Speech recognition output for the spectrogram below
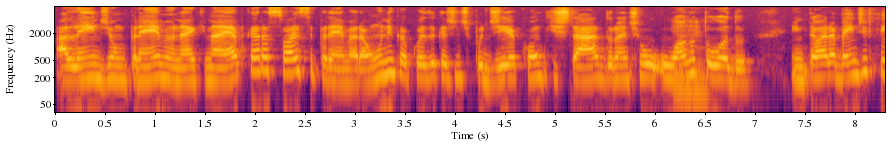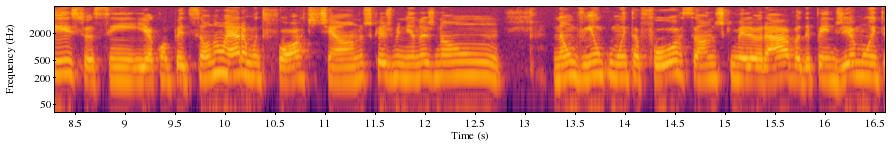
além de um prêmio, né? Que na época era só esse prêmio, era a única coisa que a gente podia conquistar durante o, o uhum. ano todo. Então era bem difícil, assim, e a competição não era muito forte. Tinha anos que as meninas não não vinham com muita força, anos que melhorava, dependia muito.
